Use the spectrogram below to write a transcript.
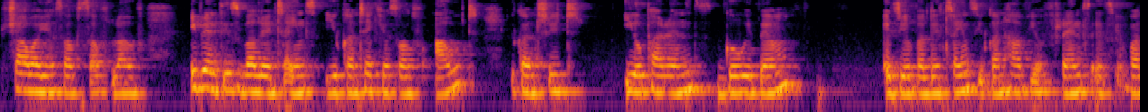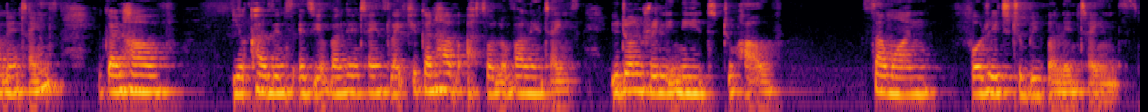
shower yourself self love, even this Valentine's, you can take yourself out. You can treat your parents, go with them as your Valentines. You can have your friends as your Valentines. You can have your cousins as your Valentines. Like you can have a solo Valentines. You don't really need to have someone for it to be Valentines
